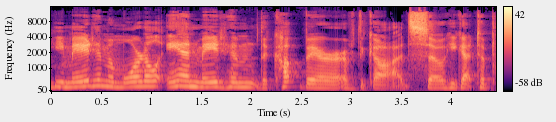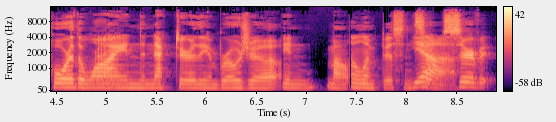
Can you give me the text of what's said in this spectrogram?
He made him immortal and made him the cupbearer of the gods. So he got to pour the wine, the nectar, the ambrosia in Mount Olympus and Yeah. serve it,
